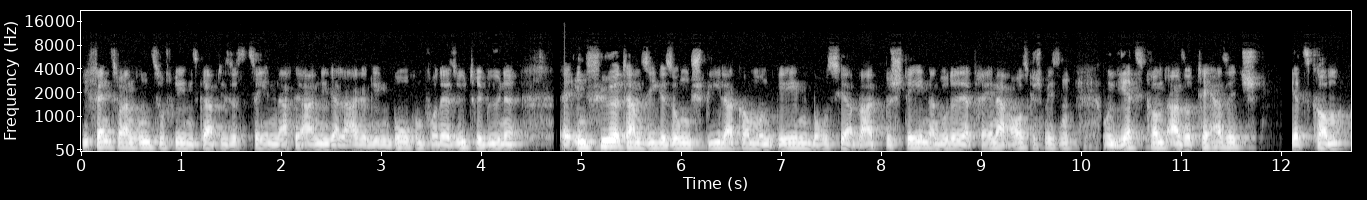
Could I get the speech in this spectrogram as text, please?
Die Fans waren unzufrieden. Es gab diese Szenen nach der Heimniederlage gegen Bochum vor der Südtribüne. Äh, in Fürth haben sie gesungen, Spieler kommen und gehen, Borussia bleibt bestehen. Dann wurde der Trainer rausgeschmissen. Und jetzt kommt also Terzic, jetzt kommen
